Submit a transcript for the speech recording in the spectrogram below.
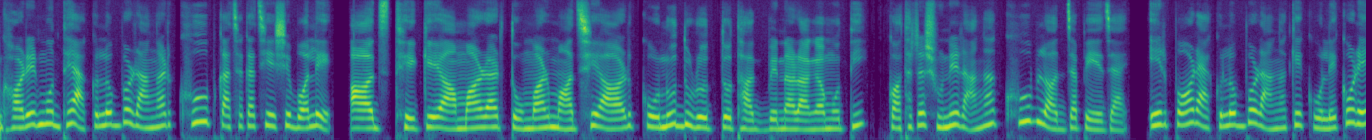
ঘরের মধ্যে একলব্য রাঙার খুব কাছাকাছি এসে বলে, আজ থেকে আমার আর তোমার মাঝে আর কোনো দূরত্ব থাকবে না, রাঙামতি। কথাটা শুনে রাঙা খুব লজ্জা পেয়ে যায়। এরপর একলব্য রাঙাকে কোলে করে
